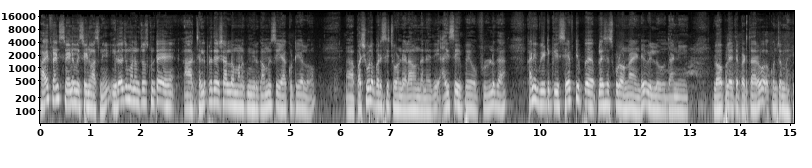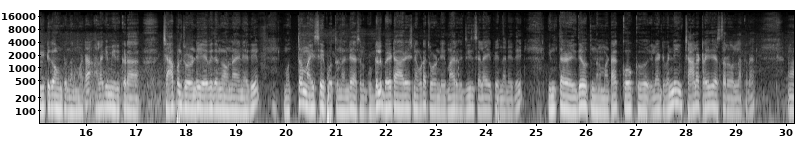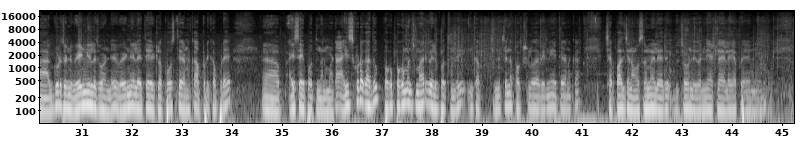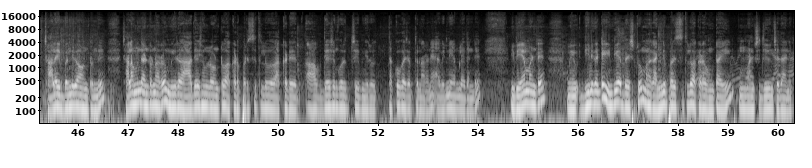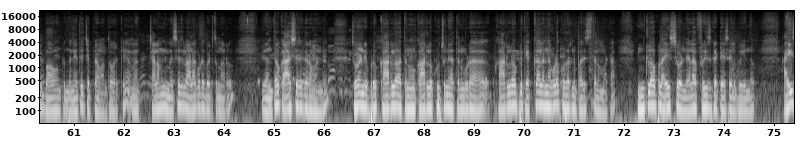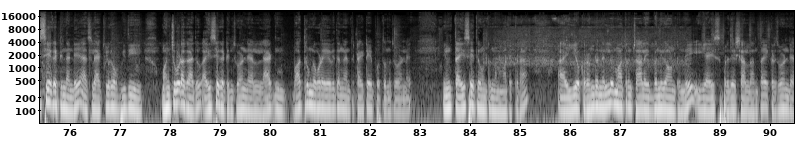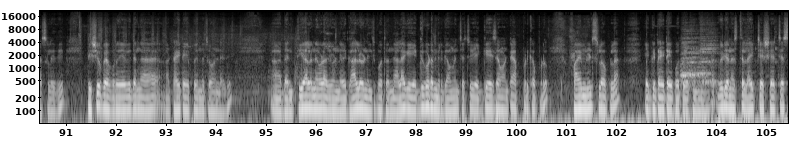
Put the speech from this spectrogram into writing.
Hi friends నేను మీ శ్రీనివాస్ని. ఈరోజు మనం చూసుకుంటే ఆ చలి ప్రదేశాల్లో మనకు మీరు గమనిస్తే యాకుటియాలో పశువుల పరిస్థితి చూడండి ఎలా ఉందనేది. ఐస్ అయిపోయి ఫుల్గా కానీ వీటికి సేఫ్టీ ప్లేసెస్ కూడా ఉన్నాయండి. వీళ్ళు దాన్ని లోపలైతే పెడతారు. కొంచెం హీట్గా ఉంటుందన్నమాట. అలాగే మీరు ఇక్కడ చేపలు చూడండి ఏ విధంగా ఉన్నాయనేది. మొత్తం ఐస్ అయిపోతుందండి. అసలు గుడ్డలు బయట ఆరేసినా కూడా చూడండి మరి జీన్స్ ఎలా అయిపోయింది అనేది ఇంత ఇదే అవుతుందన్నమాట. కోక్ ఇలాంటివన్నీ చాలా ట్రై చేస్తారు వాళ్ళు అక్కడ. అవి కూడా చూడండి వేడి నీళ్ళు చూడండి. వేడి నీళ్ళు అయితే ఇట్లా పోస్తే కనుక అప్పటికప్పుడే ఐస్ అయిపోతుంది అనమాట ఐస్ కూడా కాదు పొగ పొగ మంచు మారికి వెళ్ళిపోతుంది. ఇంకా చిన్న చిన్న పక్షులు అవన్నీ అయితే కనుక చెప్పాల్సిన అవసరమే లేదు. ఇవి చూడండి ఇవన్నీ ఎట్లా ఎలా అయిపోయాయి చాలా ఇబ్బందిగా ఉంటుంది. చాలామంది అంటున్నారు మీరు ఆ దేశంలో ఉంటూ అక్కడ పరిస్థితులు అక్కడే ఆ దేశం గురించి మీరు తక్కువగా చెప్తున్నారని. అవన్నీ ఏం లేదండి. ఇవి ఏమంటే మేము దీనికంటే ఇండియా బెస్ట్ మనకు అన్ని పరిస్థితులు అక్కడ ఉంటాయి. మనిషి జీవించేదానికి బాగుంటుందని అయితే చెప్పాము అంతవరకే. చాలామంది మెసేజ్లు అలా కూడా పెడుతున్నారు. ఇదంతా ఒక ఆశ్చర్యకరం అండి. చూడండి ఇప్పుడు కారులో అతను కారులో కూర్చుని అతను కూడా కారు లోపలికి ఎక్కాలన్నా కూడా కుదరని పరిస్థితి అనమాట ఇంట్లోపల ఐస్ చూడండి ఎలా ఫ్రీజ్ కట్టేసి వెళ్ళిపోయిందో. ఐసే కట్టిందండి. అసలు యాక్చువల్గా ఇది మంచు కూడా కాదు. ఐసే కట్టింది చూడండి. లాట్ బాత్రూంలో కూడా ఏ విధంగా ఎంత టైట్ అయిపోతుందో చూడండి. ఇంత ఐస్ అయితే ఉంటుందన్నమాట ఇక్కడ. ఈ ఒక రెండు నెలలు మాత్రం చాలా ఇబ్బందిగా ఉంటుంది ఈ ఐస్ ప్రదేశాల్లో అంతా. ఇక్కడ చూడండి అసలు ఇది టిష్యూ పేపర్ ఏ విధంగా టైట్ అయిపోయిందో చూడండి అది. దాన్ని తీయాలని కూడా అది ఉండేది గాలిలో నిలిచిపోతుంది. అలాగే ఎగ్ కూడా మీరు గమనించవచ్చు ఎగ్ వేసామంటే అప్పటికప్పుడు ఫైవ్ మినిట్స్ లోపల ఎగ్ టైట్ అయిపోతాయి అనమాట వీడియో నచ్చితే లైక్ చేసి షేర్ చేసి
